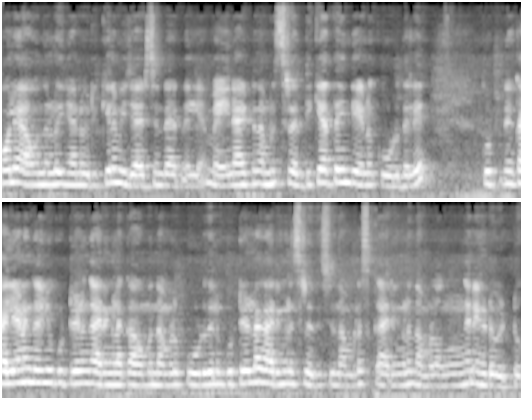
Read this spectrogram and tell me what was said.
പോലെ ആവുന്നുള്ളത് ഞാൻ ഒരിക്കലും വിചാരിച്ചിട്ടുണ്ടായിരുന്നില്ല. മെയിനായിട്ട് നമ്മൾ ശ്രദ്ധിക്കാത്തതിന്റെയാണ് കൂടുതൽ കുട്ടി കല്യാണം കഴിഞ്ഞ് കുട്ടികളും കാര്യങ്ങളൊക്കെ ആകുമ്പോൾ നമ്മൾ കൂടുതലും കുട്ടികളുടെ കാര്യങ്ങൾ ശ്രദ്ധിച്ച് നമ്മുടെ കാര്യങ്ങൾ നമ്മൾ അങ്ങനെ ഇങ്ങോട്ട് വിട്ടു.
